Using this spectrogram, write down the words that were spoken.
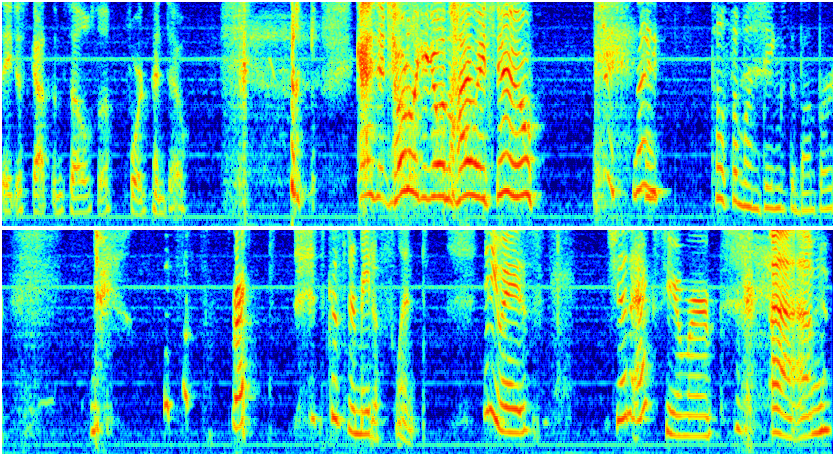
they just got themselves a ford pinto Like, guys it totally could go on the highway too nice Till someone dings the bumper. Right. It's because they're made of flint. Anyways, Gen X humor. Um,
